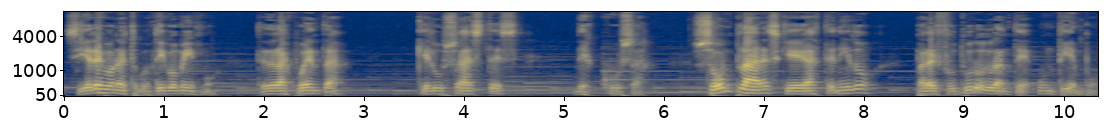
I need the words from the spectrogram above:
Si eres honesto contigo mismo, te darás cuenta que lo usaste de excusa. Son planes que has tenido para el futuro durante un tiempo,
